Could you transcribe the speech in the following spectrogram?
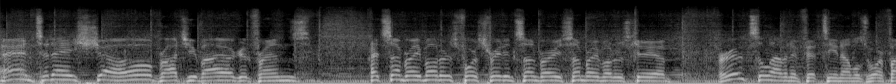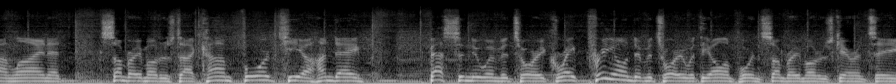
And today's show brought to you by our good friends at Sunbury Motors, 4th Street in Sunbury, Sunbury Motors Kia. Routes 11 and 15, Hummels Wharf online at sunburymotors.com. Ford, Kia, Hyundai. Best in new inventory, great pre owned inventory with the all important Sunbury Motors guarantee,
